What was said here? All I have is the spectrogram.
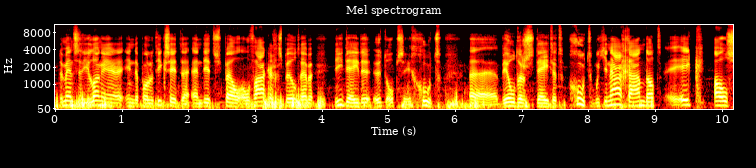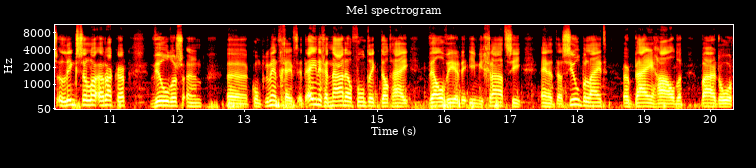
de mensen die langer in de politiek zitten en dit spel al vaker gespeeld hebben, die deden het op zich goed. Uh, Wilders deed het goed. Moet je nagaan dat ik als linkse rakker Wilders een uh, compliment geef. Het enige nadeel vond ik dat hij wel weer de immigratie en het asielbeleid erbij haalde, waardoor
